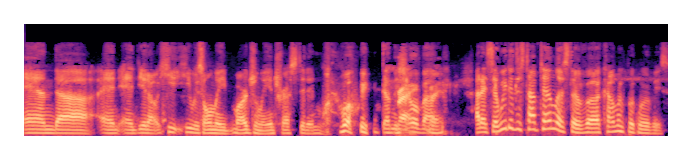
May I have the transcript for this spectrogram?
and uh, and and you know he he was only marginally interested in what we'd done the right, show about, right. and I said we did this top ten list of uh, comic book movies,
